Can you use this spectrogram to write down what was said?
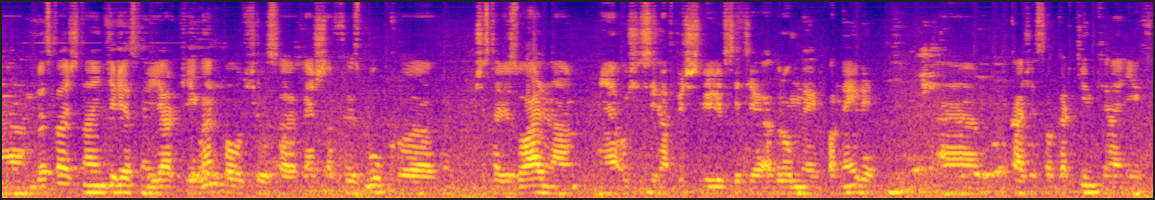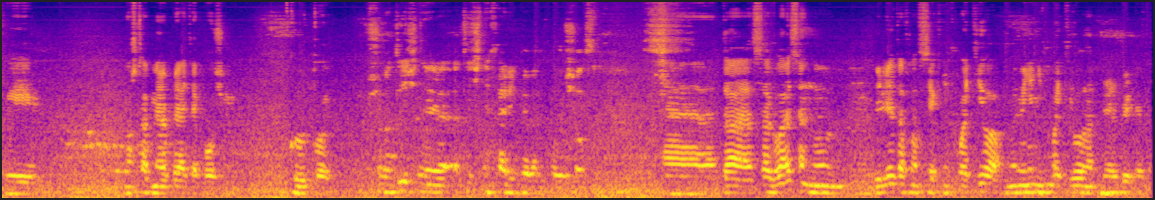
Э, Достаточно интересный, яркий ивент получился. Конечно, Facebook э, чисто визуально меня очень сильно впечатлили все эти огромные панели, э, качество картинки на них и масштаб мероприятия был очень крутой. В общем, отличный, отличный хайринг event получился. Э, Да, я согласен, но билетов на всех не хватило, но меня не хватило на 5 билетов.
